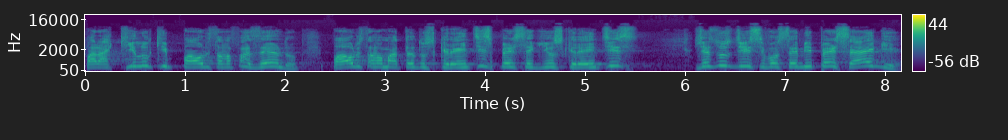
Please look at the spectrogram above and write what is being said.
para aquilo que Paulo estava fazendo. Paulo estava matando os crentes, perseguia os crentes. Jesus disse: Você me persegue.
